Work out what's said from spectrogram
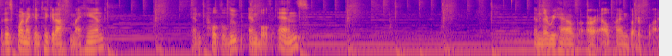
At this point I can take it off of my hand and pull the loop and both ends. And there we have our alpine butterfly.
